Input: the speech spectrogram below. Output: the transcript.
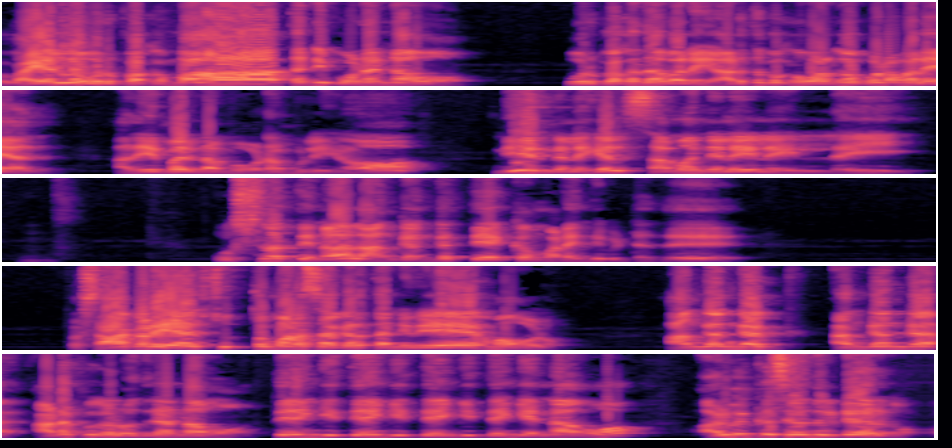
வயலில் வயல்ல ஒரு பக்கமா தண்ணி போனா என்ன ஆகும் ஒரு பக்கம் தான் வளையும். அடுத்த பக்கம் ஒழுங்கா போனா வளையாது. அதே மாதிரி நம்ம உடம்புலையும் நீர்நிலைகள் சமநிலையில இல்லை. உஷ்ணத்தினால் அங்கங்க தேக்கம் அடைந்து விட்டது. இப்ப சாக்கடைய சுத்தமான சாக்கடை தண்ணி வேகமா ஓடும். அங்கங்க அங்கங்க அடைப்புகள் வந்துட்டு என்ன ஆகும் தேங்கி தேங்கி தேங்கி தேங்கி என்ன ஆகும் அழுக்கு சேர்ந்துக்கிட்டே இருக்கும்.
